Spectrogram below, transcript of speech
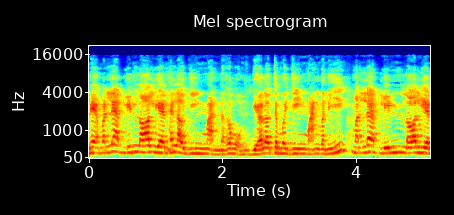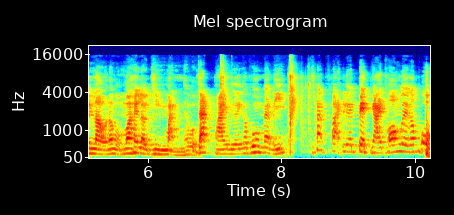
เนี่ยมันแลบลิ้นล้อเลียนให้เรายิงมันนะครับผมเดี๋ยวเราจะมายิงมันวันนี้ มันแลบลิ้นล้อเลียนเรานะผมว่าให้เรายิงมันครับผมจัดไปเลยครับผมแบบนี้จัดไปเลยเป็ดหงายท้องเลยครับผม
